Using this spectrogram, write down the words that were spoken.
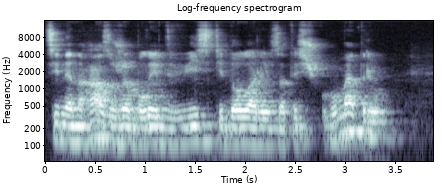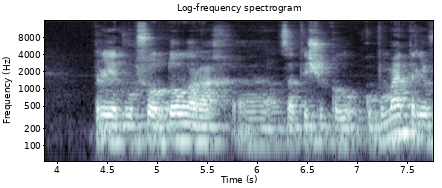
ціни на газ вже були 200 доларів за тисячу кубометрів. При 200 доларах е, за тисячу куб- кубометрів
